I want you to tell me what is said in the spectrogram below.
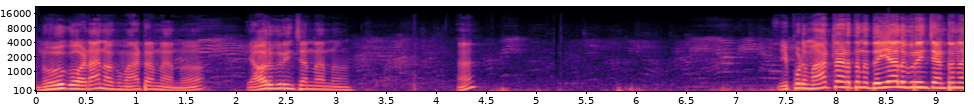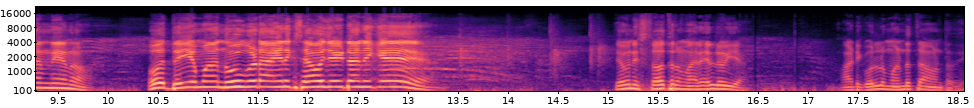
నువ్వు కూడా అని ఒక మాట అన్నాను. ఎవరి గురించి అన్నాను? ఇప్పుడు మాట్లాడుతున్న దెయ్యాల గురించి అంటున్నాను నేను. ఓ దెయ్యమా నువ్వు కూడా ఆయనకి సేవ చేయటానికే. దేవుని స్తోత్రం అరేలుయ్య వాటికి ఒళ్ళు మండుతూ ఉంటుంది.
